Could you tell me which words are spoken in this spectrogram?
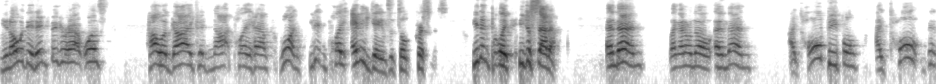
you know what they didn't figure out was how a guy could not play half. One, he didn't play any games until Christmas. He didn't play. He just sat out. And then, like I don't know. And then I told people. I told. Man,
